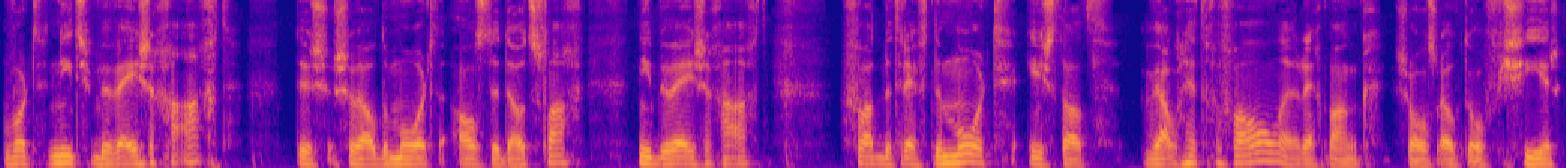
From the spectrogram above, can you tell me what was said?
wordt niets bewezen geacht. Dus zowel de moord als de doodslag niet bewezen geacht. Voor wat betreft de moord is dat wel het geval. De rechtbank, zoals ook de officier...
